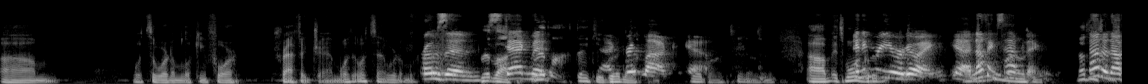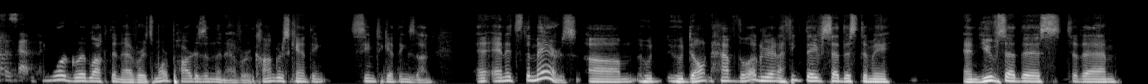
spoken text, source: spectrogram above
um, what's the word I'm looking for? traffic jam. What, what's that word? I'm Frozen, gridlock. stagnant. Gridlock. Thank you. Yeah, gridlock. gridlock. Yeah. Gridlock. He knows me. Um, it's more anywhere gridlock. you were going. Yeah, nothing's happening. Nothing's Not enough is happening. More gridlock than ever. It's more partisan than ever. Congress can't think, seem to get things done, and, and it's the mayors um, who who don't have the luxury. And I think they've said this to me, and you've said this to them.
